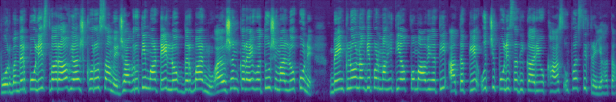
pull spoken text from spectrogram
પોરબંદર પોલીસ દ્વારા વ્યાજખોરો સામે જાગૃતિ માટે લોક દરબારનું આયોજન કરાયું હતું, જેમાં લોકોને બેંક લોન અંગે પણ માહિતી આપવામાં આવી હતી. આ તકે ઉચ્ચ પોલીસ અધિકારીઓ ખાસ ઉપસ્થિત રહ્યા હતા.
